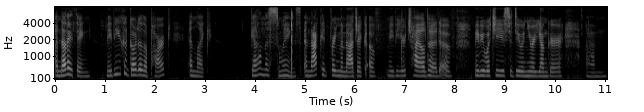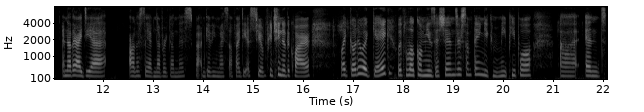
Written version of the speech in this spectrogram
another thing, maybe you could go to the park and like get on the swings and that could bring the magic of maybe your childhood of maybe what you used to do when you were younger. Um, another idea honestly i've never done this but i'm giving myself ideas too i'm preaching to the choir. Like go to a gig with local musicians or something you can meet people. Uh, and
